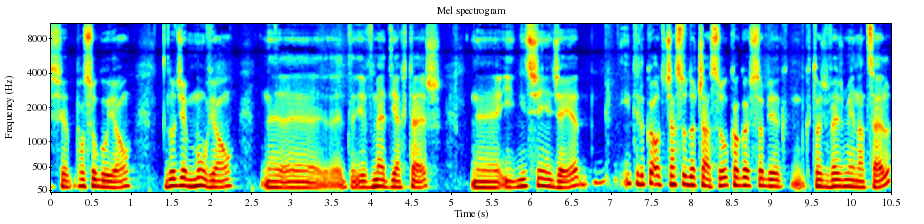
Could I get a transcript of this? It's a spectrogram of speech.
się posługują, ludzie mówią e, w mediach też e, i nic się nie dzieje. I tylko od czasu do czasu kogoś sobie ktoś weźmie na cel,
